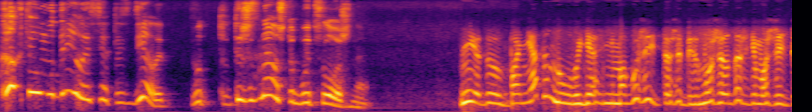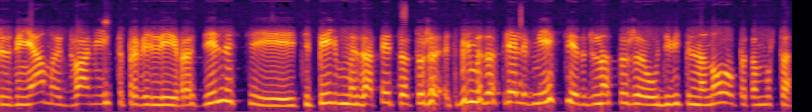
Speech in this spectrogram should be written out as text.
Как ты умудрилась это сделать? Вот ты же знала, что будет сложно. Нет, ну, понятно, ну, я же не могу жить тоже без мужа, он тоже не может жить без меня. Мы два месяца провели в раздельности, и теперь мы опять тоже, теперь мы застряли вместе, это для нас тоже удивительно ново, потому что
